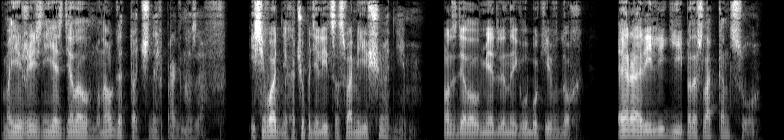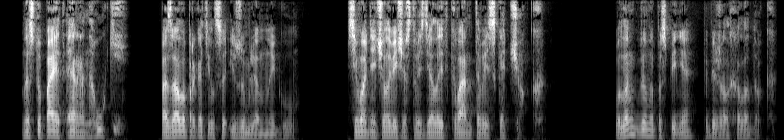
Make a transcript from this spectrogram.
В моей жизни я сделал много точных прогнозов. И сегодня хочу поделиться с вами еще одним. Он сделал медленный глубокий вдох. Эра религии подошла к концу. Наступает эра науки. По залу прокатился изумленный гул. Сегодня человечество сделает квантовый скачок. У Лангдона по спине побежал холодок.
